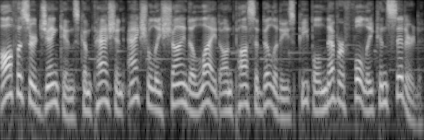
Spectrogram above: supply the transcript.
Officer Jenkins' compassion actually shined a light on possibilities people never fully considered.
